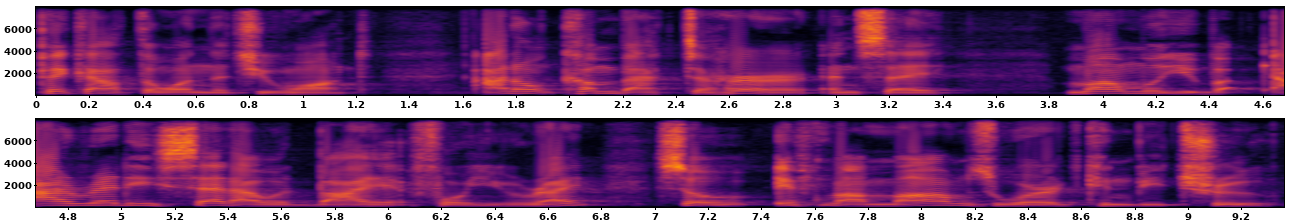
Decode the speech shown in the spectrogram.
pick out the one that you want. I don't come back to her and say, Mom, will you buy? I already said I would buy it for you, right? So if my mom's word can be true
